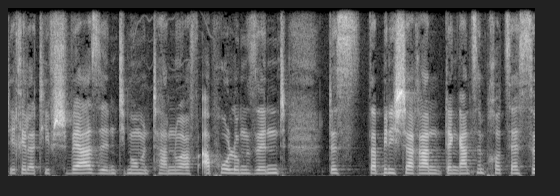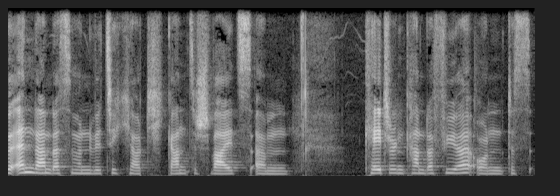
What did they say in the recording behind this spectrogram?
die relativ schwer sind, die momentan nur auf Abholung sind. Das, da bin ich daran, den ganzen Prozess zu ändern, dass man wirklich auch die ganze Schweiz ähm, catering kann dafür und das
